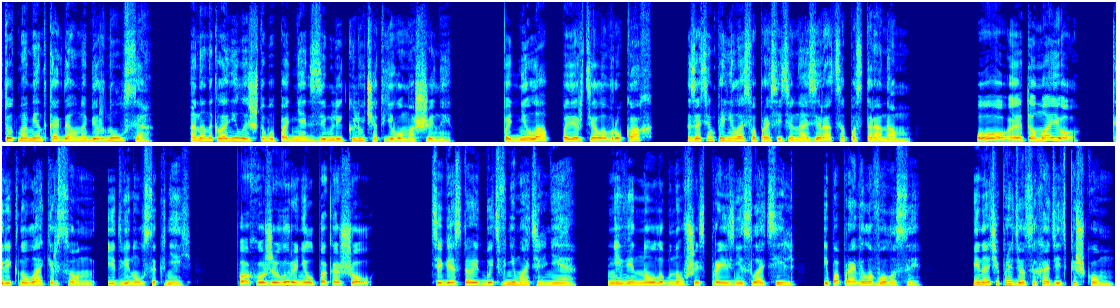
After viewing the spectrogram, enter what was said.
В тот момент, когда он обернулся, она наклонилась, чтобы поднять с земли ключ от его машины. Подняла, повертела в руках, затем принялась вопросительно озираться по сторонам. «О, это мое!» — крикнул Акерсон и двинулся к ней. «Похоже, выронил, пока шел». «Тебе стоит быть внимательнее», — невинно улыбнувшись, произнесла Тиль и поправила волосы. «Иначе придется ходить пешком».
